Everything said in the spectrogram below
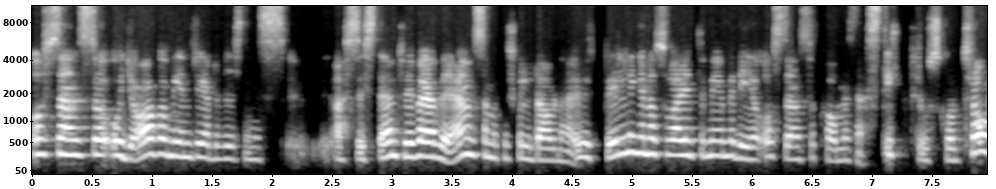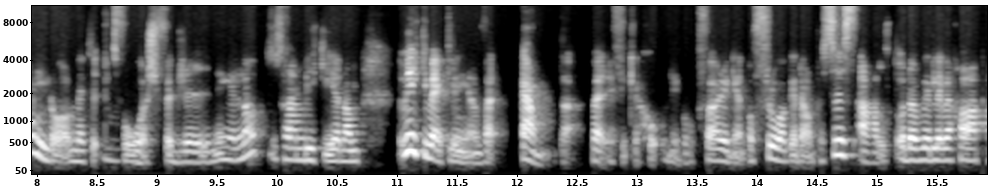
Och sen så, och jag och min redovisningsassistent, vi var överens om att jag skulle dra av den här utbildningen och så var det inte mer med det. Och sen så kom en sån här stickprovskontroll då med typ mm. två års fördröjning eller något. Och så han gick igenom, de gick verkligen igenom varenda verifikation i bokföringen och frågade om precis allt. Och då ville vi ha,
